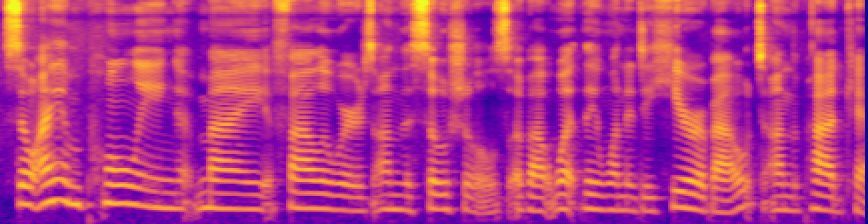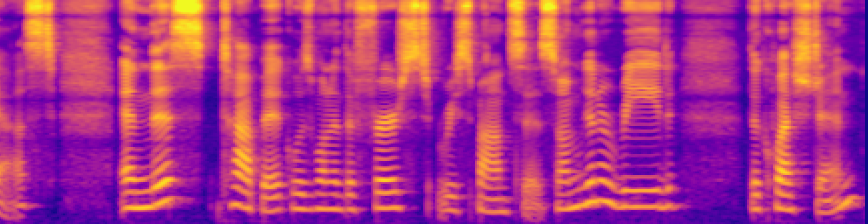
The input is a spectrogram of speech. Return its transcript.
So, I am polling my followers on the socials about what they wanted to hear about on the podcast. And this topic was one of the first responses. So, I'm going to read the question.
